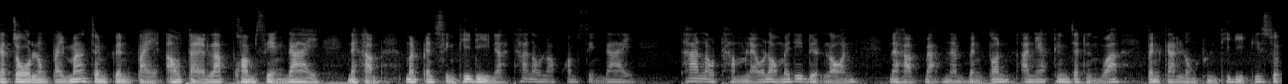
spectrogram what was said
กระโจนลงไปมากจนเกินไป เอาแต่รับความเสี่ยงได้นะครับ มันเป็นสิ่งที่ดีนะ ถ้าเรารับความเสี่ยงได้ ถ้าเราทำแล้วเราไม่ได้เดือดร้อนนะครับ แบบนั้นเป็นต้นอันนี้ถึงจะถึงว่าเป็นการลงทุนที่ดีที่สุด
